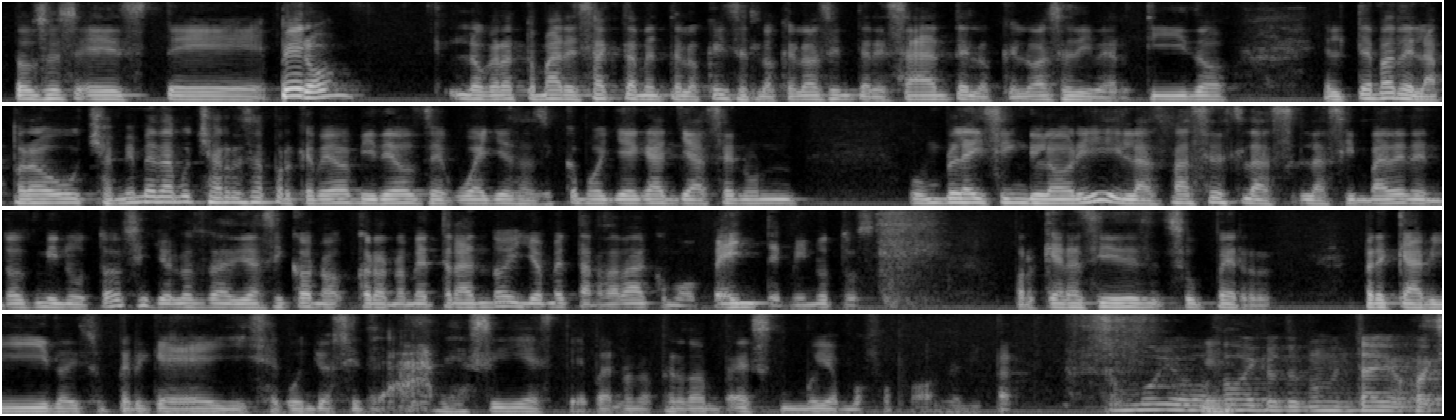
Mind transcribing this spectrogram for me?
Entonces, este, pero logra tomar exactamente lo que dices, lo que lo hace interesante, lo que lo hace divertido, el tema del approach. A mí me da mucha risa porque veo videos de güeyes así como llegan y hacen un, un Blazing Glory y las bases las, las invaden en dos minutos y yo los veía así crono- cronometrando y yo me tardaba como 20 minutos porque era así súper precavido y súper gay y según yo así de, ah, así, este, bueno, no, perdón, es muy homófobo de mi parte. Muy homofóbico tu comentario, Joaquín.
